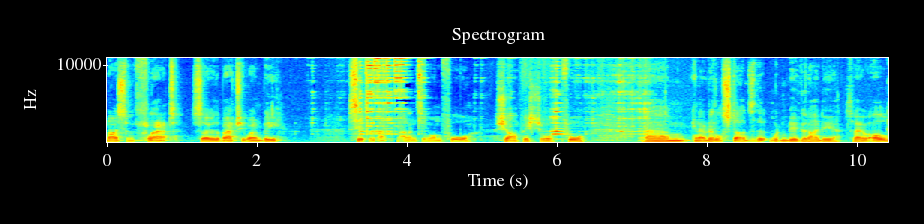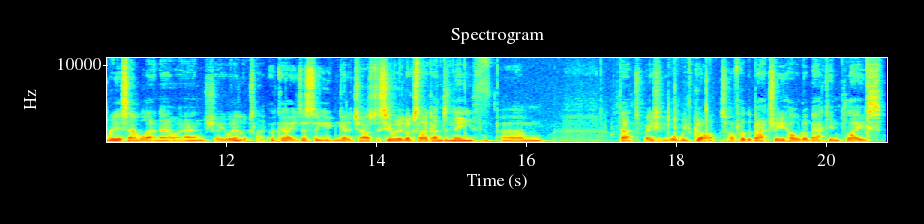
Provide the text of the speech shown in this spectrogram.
nice and flat so the battery won't be sitting up balancing on four sharpish or four um, you know little studs that wouldn't be a good idea. So I'll reassemble that now and show you what it looks like. Okay just so you can get a chance to see what it looks like underneath um, that's basically what we've got. So I've put the battery holder back in place.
